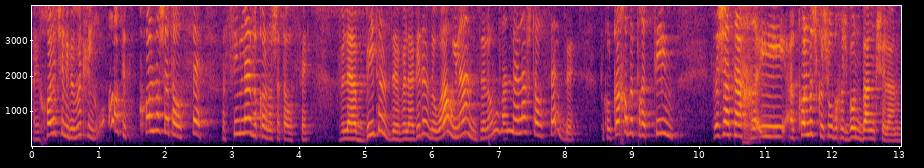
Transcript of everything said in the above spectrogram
היכולת שלי באמת לראות את כל מה שאתה עושה, לשים לב לכל מה שאתה עושה, ולהביט על זה ולהגיד על זה, וואו, אילן, זה לא מובן מאליו שאתה עושה את זה. זה כל כך הרבה פרטים. זה שאתה אחראי על כל מה שקשור בחשבון בנק שלנו.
